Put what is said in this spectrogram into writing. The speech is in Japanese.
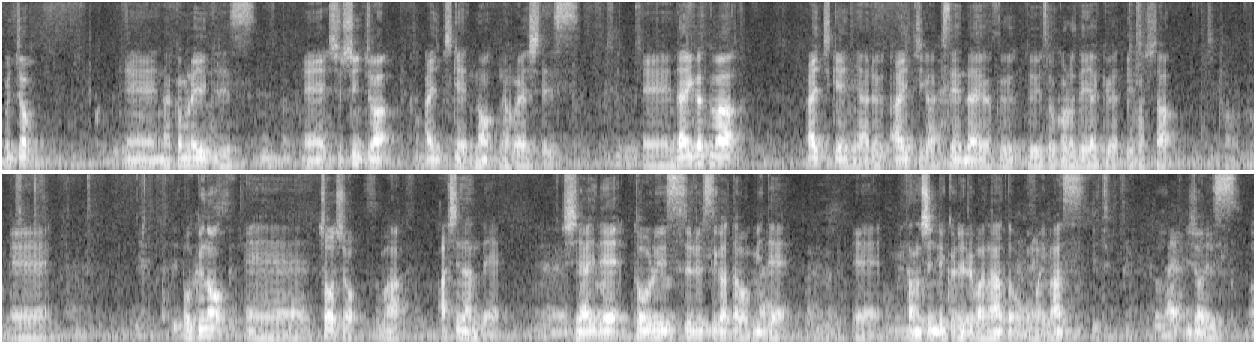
こんにちは、えー、中村ゆきです、えー出身地は愛知県の名古屋市です、えー大学は愛知県にある愛知学生大学というところで野球をやっていました、えー僕の、えー長所は足なんで試合で盗塁する姿を見て、えー楽しんでくれればなと思います。以上です。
